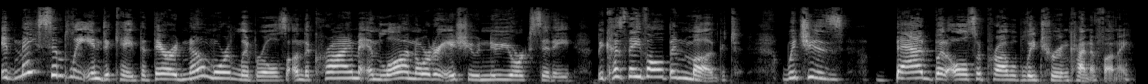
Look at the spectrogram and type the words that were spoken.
It may simply indicate that there are no more liberals on the crime and law and order issue in New York City because they've all been mugged, which is bad but also probably true and kind of funny.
